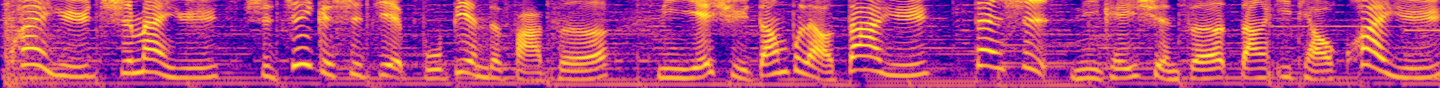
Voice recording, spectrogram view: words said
快鱼吃慢鱼，是这个世界不变的法则。你也许当不了大鱼，但是你可以选择当一条快鱼。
